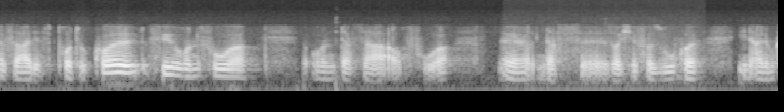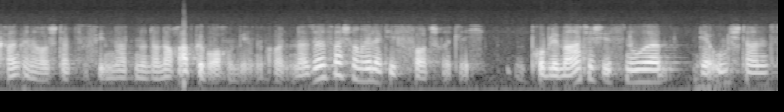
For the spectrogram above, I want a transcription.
Das sah das Protokoll führen vor und das sah auch vor, äh, dass äh, solche Versuche in einem Krankenhaus stattzufinden hatten und dann auch abgebrochen werden konnten. Also das war schon relativ fortschrittlich. Problematisch ist nur der Umstand,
